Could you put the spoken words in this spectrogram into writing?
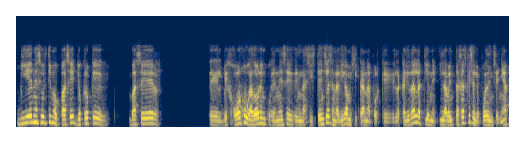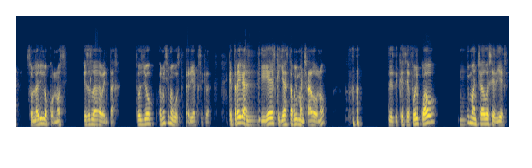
bien ese último pase, yo creo que va a ser el mejor jugador en, ese, en asistencias en la Liga Mexicana, porque la calidad la tiene y la ventaja es que se le puede enseñar. Solari lo conoce, esa es la ventaja. Entonces yo, a mí sí me gustaría que se quede, que traiga el 10, que ya está muy manchado, ¿no? Desde que se fue el Cuau, muy manchado ese 10.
